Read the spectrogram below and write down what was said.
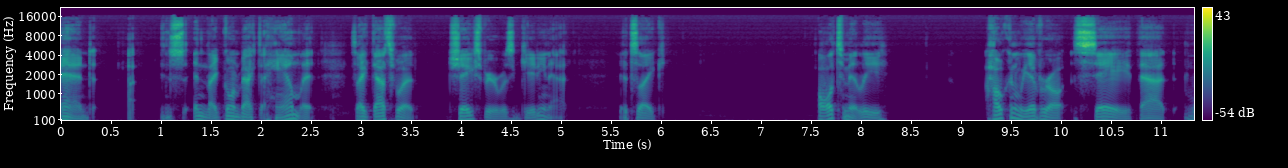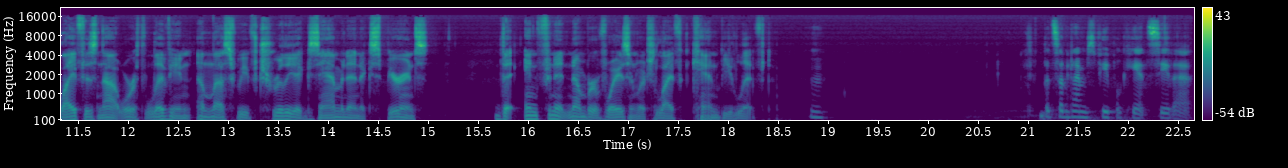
And uh, and like going back to Hamlet, it's like that's what Shakespeare was getting at. It's like ultimately how can we ever say that life is not worth living unless we've truly examined and experienced the infinite number of ways in which life can be lived? Hmm. But sometimes people can't see that.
